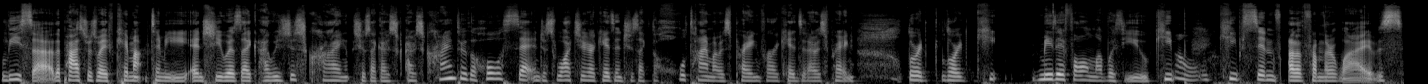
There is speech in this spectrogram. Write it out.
lisa the pastor's wife came up to me and she was like i was just crying. She was like i was, I was crying through the whole set and just watching our kids. And she's like the whole time i was praying for our kids and i was praying lord lord keep may they fall in love with you. Keep oh. keep sin out of uh, from their lives.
